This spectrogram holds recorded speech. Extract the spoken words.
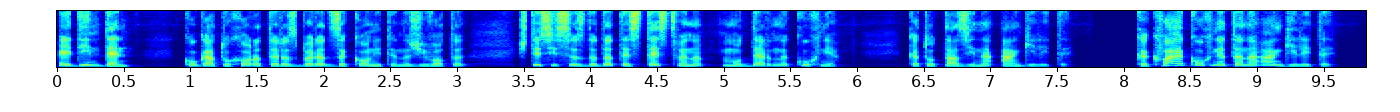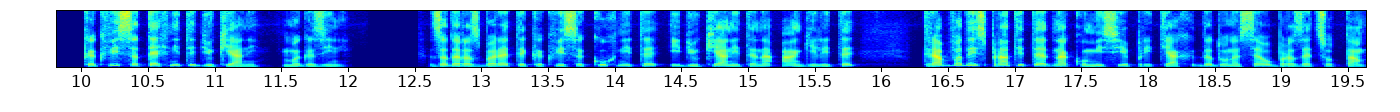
Един ден, когато хората разберат законите на живота, ще си създадат естествена, модерна кухня, като тази на ангелите. Каква е кухнята на ангелите? Какви са техните дюкяни, магазини? За да разберете какви са кухните и дюкяните на ангелите, трябва да изпратите една комисия при тях да донесе образец от там.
